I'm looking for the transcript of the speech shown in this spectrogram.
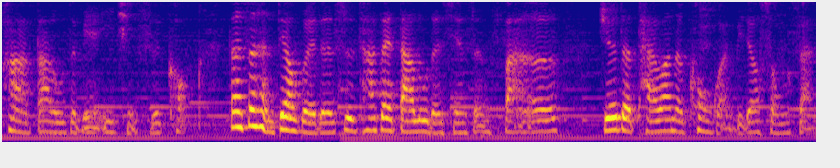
怕大陆这边疫情失控。但是很吊诡的是，他在大陆的先生反而觉得台湾的控管比较松散，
